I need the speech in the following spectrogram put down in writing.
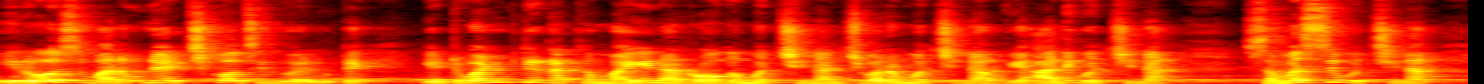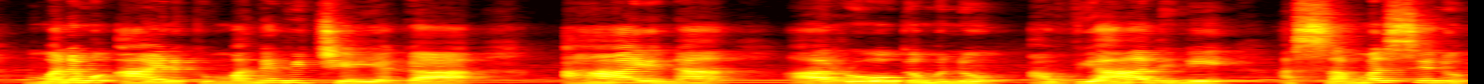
ఈరోజు మనం నేర్చుకోవాల్సింది ఏమిటంటే ఎటువంటి రకమైన రోగం వచ్చినా జ్వరం వచ్చినా వ్యాధి వచ్చినా సమస్య వచ్చినా మనము ఆయనకు మనవి చేయగా ఆయన ఆ రోగమును ఆ వ్యాధిని ఆ సమస్యను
